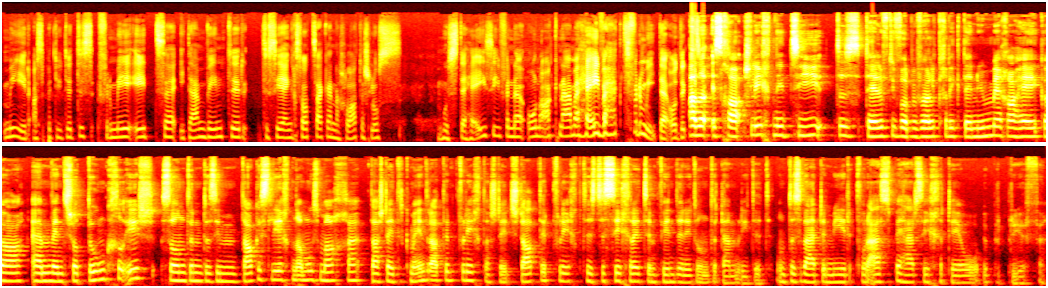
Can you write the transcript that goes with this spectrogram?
mir? Also bedeutet das für mich jetzt in diesem Winter, dass ich eigentlich sozusagen nach Ladenschluss muss daheim sein, um einen unangenehmen Heimweg zu vermeiden? Oder? Also es kann schlicht nicht sein, dass die Hälfte der Bevölkerung dann nicht mehr heimgehen kann, ähm, wenn es schon dunkel ist, sondern dass im Tageslicht noch muss machen muss. Da steht der Gemeinderat in Pflicht, da steht die Stadt in Pflicht, dass das Sicherheitsempfinden nicht unter dem leidet. Und das werden wir von SP her sicher auch überprüfen.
